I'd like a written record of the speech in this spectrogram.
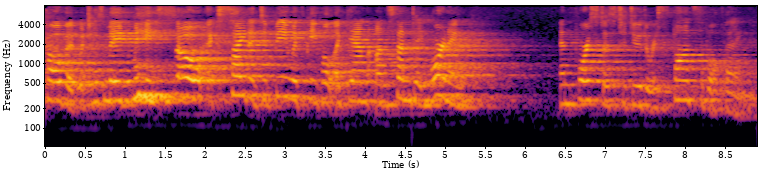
COVID, which has made me so excited to be with people again on Sunday morning, and forced us to do the responsible thing,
